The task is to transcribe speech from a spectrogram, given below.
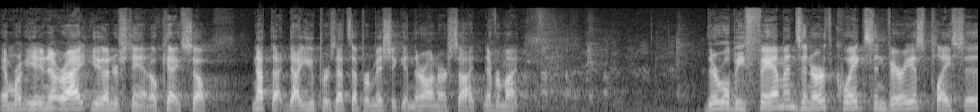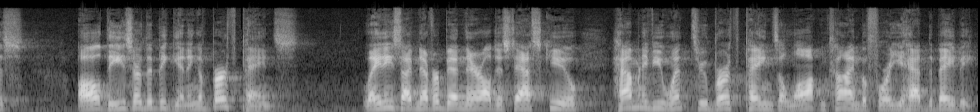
and we're, you know, right? You understand? Okay, so not that diupers, that's Upper Michigan. They're on our side. Never mind. There will be famines and earthquakes in various places. All these are the beginning of birth pains. Ladies, I've never been there. I'll just ask you how many of you went through birth pains a long time before you had the baby?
